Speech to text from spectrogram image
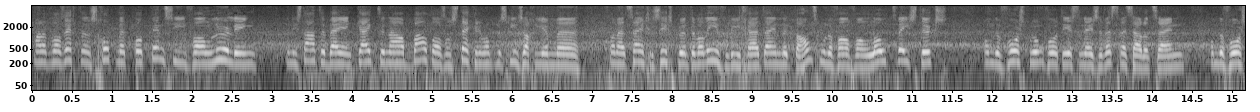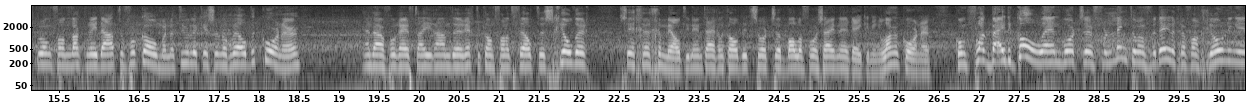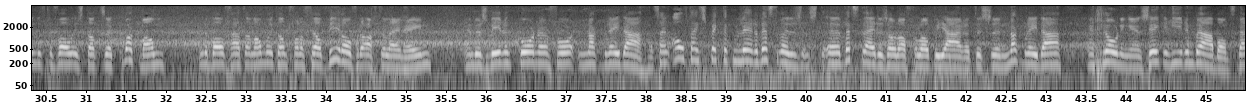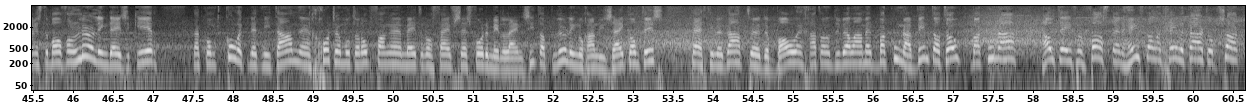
Maar het was echt een schot met potentie van Lurling. En die staat erbij en kijkt ernaar, baalt als een stekker. Want misschien zag hij hem uh, vanuit zijn gezichtspunt er wel invliegen. Uiteindelijk de handschoenen van Van Loo, twee stuks. Om de voorsprong, voor het eerst in deze wedstrijd zou dat zijn... om de voorsprong van NAC Breda te voorkomen. Natuurlijk is er nog wel de corner. En daarvoor heeft hij hier aan de rechterkant van het veld de Schilder zich uh, gemeld. Die neemt eigenlijk al dit soort uh, ballen voor zijn rekening. Lange corner. Komt vlakbij de goal en wordt verlengd door een verdediger van Groningen. In dit geval is dat Kwakman. En de bal gaat aan de andere kant van het veld weer over de achterlijn heen. En dus weer een corner voor NAC Breda. Het zijn altijd spectaculaire wedstrijden, wedstrijden zo de afgelopen jaren. Tussen NAC Breda en Groningen. En zeker hier in Brabant. Daar is de bal van Leurling deze keer. Daar komt Kolk net niet aan. En Gorter moet dan opvangen. Een meter of 5, 6 voor de middenlijn. Ziet dat Lurling nog aan die zijkant is. Krijgt inderdaad eh, de bal. En gaat dan het duel aan met Bakuna. Wint dat ook. Bakuna houdt even vast. En heeft al een gele kaart op zak.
